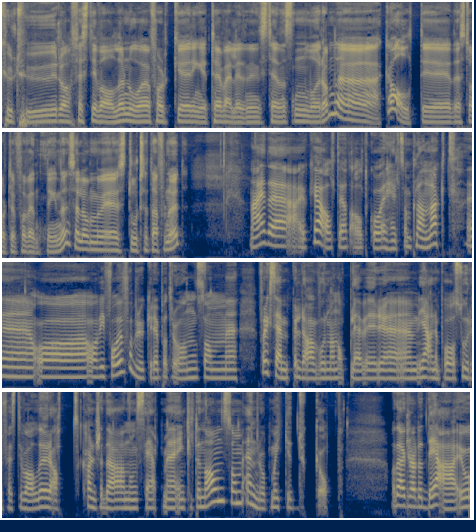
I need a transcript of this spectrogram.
kultur og festivaler noe folk ringer til veiledningstjenesten vår om? Det er ikke alltid det står til forventningene, selv om vi stort sett er fornøyd? Nei, det er jo ikke alltid at alt går helt som planlagt. Eh, og, og, vi får jo forbrukere på tråden som eh, f.eks. da hvor man opplever, eh, gjerne på store festivaler, at kanskje det er annonsert med enkelte navn som ender opp med å ikke dukke opp. Og det er klart at det er jo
